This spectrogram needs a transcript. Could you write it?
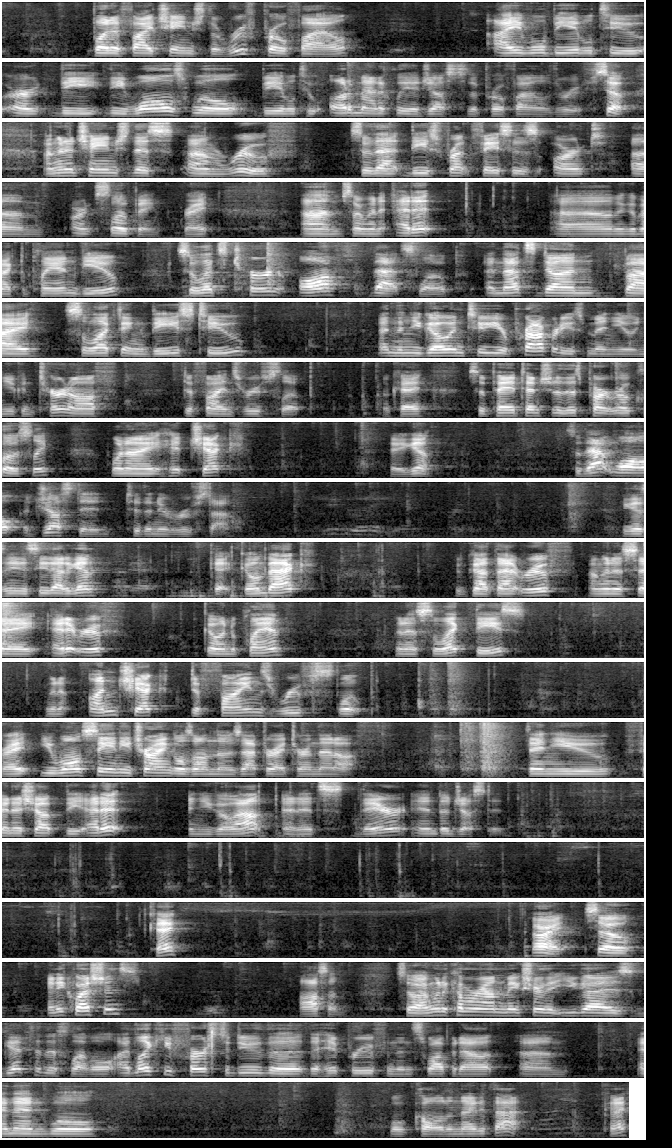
But if I change the roof profile, I will be able to, or the the walls will be able to automatically adjust to the profile of the roof. So I'm going to change this um, roof so that these front faces aren't um, aren't sloping, right? Um, so I'm going to edit. Uh, let me go back to plan view. So let's turn off that slope, and that's done by selecting these two, and then you go into your properties menu and you can turn off defines roof slope. Okay, so pay attention to this part real closely. When I hit check, there you go. So that wall adjusted to the new roof style. You guys need to see that again? Okay, going back. We've got that roof. I'm going to say edit roof, go into plan. I'm going to select these. I'm going to uncheck defines roof slope. Right? You won't see any triangles on those after I turn that off. Then you finish up the edit and you go out and it's there and adjusted. Okay? All right. So, any questions? Awesome. So I'm going to come around and make sure that you guys get to this level. I'd like you first to do the the hip roof and then swap it out, um, and then we'll we'll call it a night at that. Okay.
